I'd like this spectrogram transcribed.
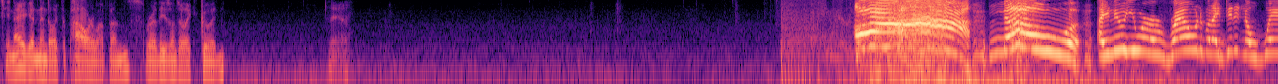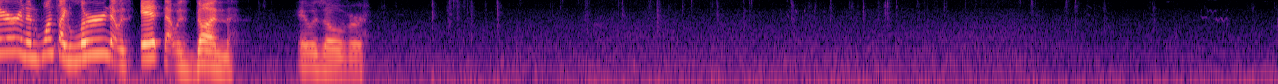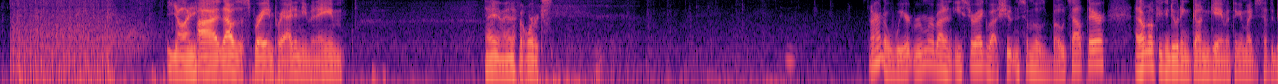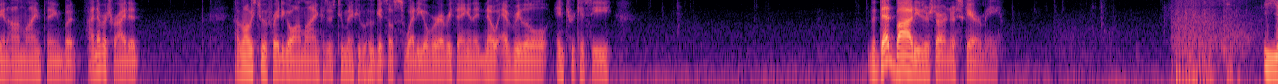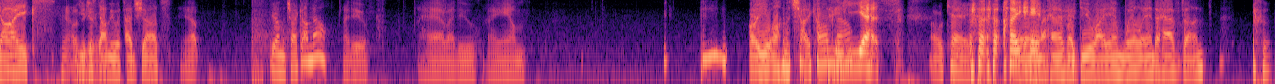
See, now you're getting into like the power weapons, where these ones are like good. Yeah. Ah! No! I knew you were around, but I didn't know where. And then once I learned, that was it. That was done. It was over. Yikes. Ah, that was a spray and pray. I didn't even aim. Hey man, if it works. I heard a weird rumor about an Easter egg about shooting some of those boats out there. I don't know if you can do it in gun game. I think it might just have to be an online thing, but I never tried it. I'm always too afraid to go online because there's too many people who get so sweaty over everything and they know every little intricacy. The dead bodies are starting to scare me. Yikes. That was you just got one. me with headshots. Yep, You're on the Chicom now? I do. I have, I do, I am. Are you on the Chicom now? yes. Okay. I am, am. I have, I do, I am, will, and I have done.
